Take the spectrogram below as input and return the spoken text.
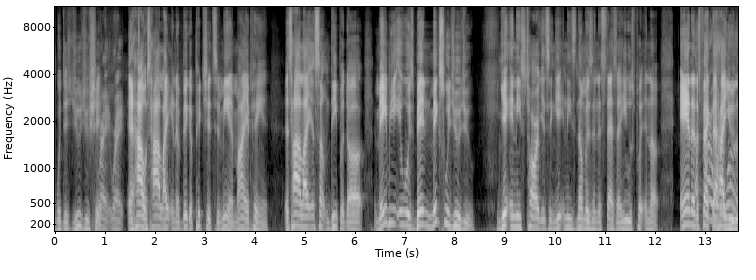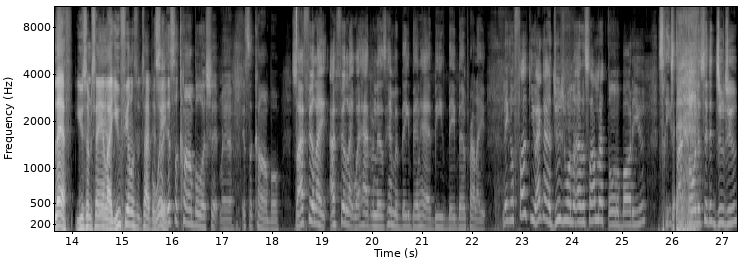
with this Juju shit right, right. and how it's highlighting a bigger picture to me. In my opinion, it's highlighting something deeper, dog. Maybe it was been mixed with Juju, getting these targets and getting these numbers and the stats that he was putting up, and the fact that how you was. left. You see what I'm saying? Yeah. Like you feeling some type of It's way. a, it's a combo of shit, man. It's a combo. So I feel like I feel like what happened is him and Big Ben had beef. Big Ben probably like, nigga, fuck you. I got Juju on the other side. I'm not throwing the ball to you. So he started throwing this shit to Juju.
